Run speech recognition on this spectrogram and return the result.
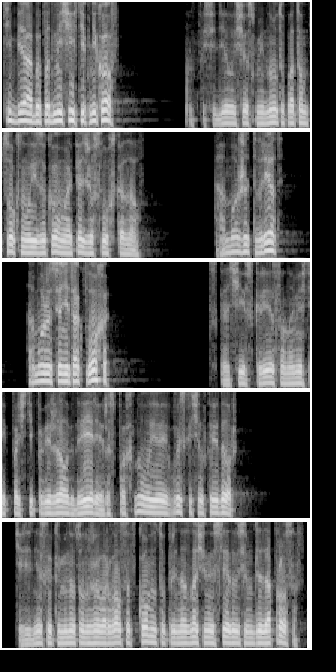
Тебя бы под мечи степняков!» Он посидел еще с минуту, потом цокнул языком и опять же вслух сказал. «А может, врет? А может, все не так плохо?» Скочив с кресла, наместник почти побежал к двери, распахнул ее и выскочил в коридор. Через несколько минут он уже ворвался в комнату, предназначенную следователем для допросов.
